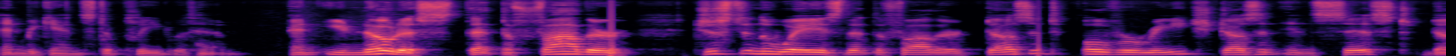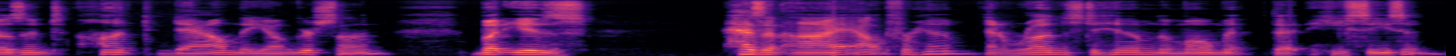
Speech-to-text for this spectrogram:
and begins to plead with him. And you notice that the father, just in the ways that the father doesn't overreach, doesn't insist, doesn't hunt down the younger son, but is has an eye out for him and runs to him the moment that he sees him.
